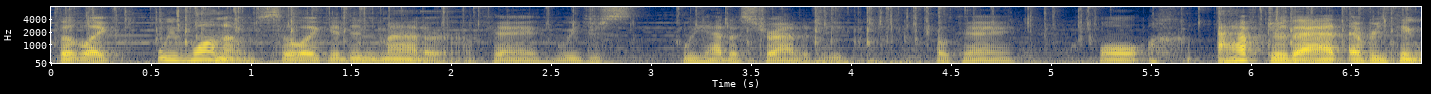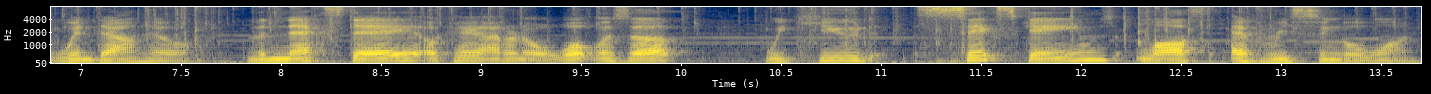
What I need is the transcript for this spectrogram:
but, like, we won them, so, like, it didn't matter, okay? We just, we had a strategy, okay? Well, after that, everything went downhill. The next day, okay, I don't know what was up, we queued six games, lost every single one.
